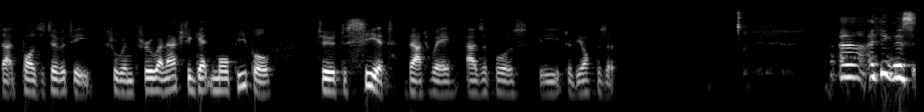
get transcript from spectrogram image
that positivity through and through and actually get more people to, to see it that way as opposed the, to the opposite? Uh, I think there's,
